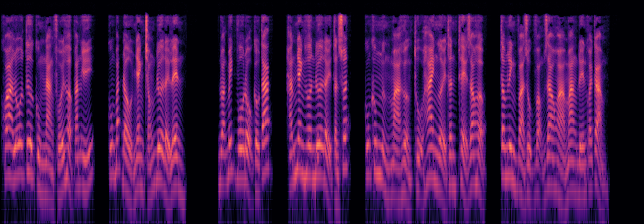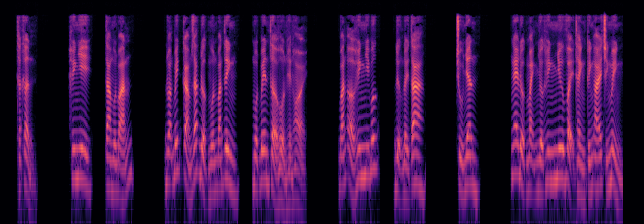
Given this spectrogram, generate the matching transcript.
Khoa lô tư cùng nàng phối hợp ăn ý, cũng bắt đầu nhanh chóng đưa đẩy lên. Đoạn bích vô độ cầu tác, hắn nhanh hơn đưa đẩy tần suất, cũng không ngừng mà hưởng thụ hai người thân thể giao hợp, tâm linh và dục vọng giao hòa mang đến khoái cảm. Thật khẩn. Hình nhi, ta muốn bán. Đoạn bích cảm giác được muốn bán tinh, một bên thở hổn hển hỏi. Bán ở hình nhi bức, đựng đầy ta. Chủ nhân. Nghe được mạnh nhược hình như vậy thành kính ái chính mình,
